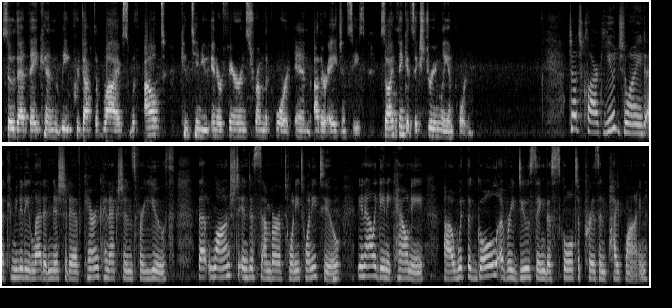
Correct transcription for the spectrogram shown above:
so that they can lead productive lives without continued interference from the court and other agencies. So I think it's extremely important. Judge Clark, you joined a community led initiative, Caring Connections for Youth, that launched in December of 2022 in Allegheny County uh, with the goal of reducing the school to prison pipeline.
